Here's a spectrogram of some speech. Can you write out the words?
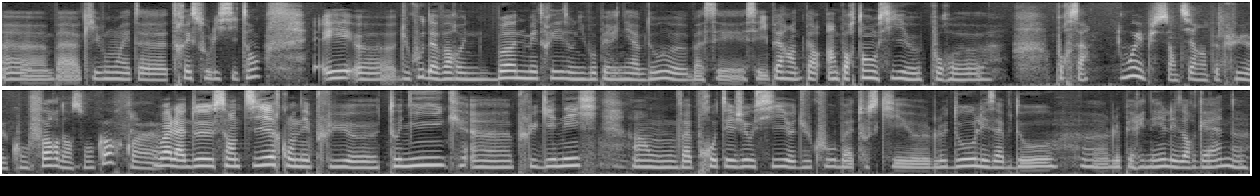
bah, qui vont être très sollicitants. Et du coup, d'avoir une bonne maîtrise au niveau périnée-abdos, bah, c'est hyper important aussi pour, pour ça. Oui, et puis sentir un peu plus euh, confort dans son corps, quoi. Voilà, de sentir qu'on est plus euh, tonique, euh, plus gainé. Hein, on va protéger aussi, du coup, bah, tout ce qui est le dos, les abdos, le périnée, les organes.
